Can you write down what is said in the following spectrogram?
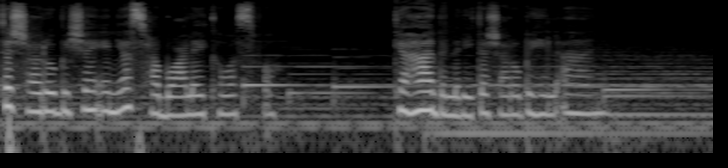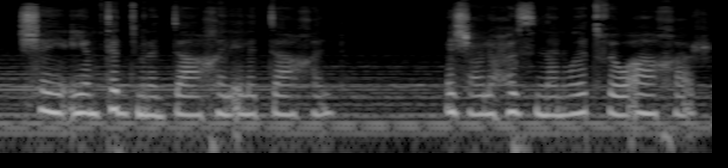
تشعر بشيء يصعب عليك وصفه كهذا الذي تشعر به الآن. شيء يمتد من الداخل إلى الداخل. يشعل حزنا ويطفئ آخر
